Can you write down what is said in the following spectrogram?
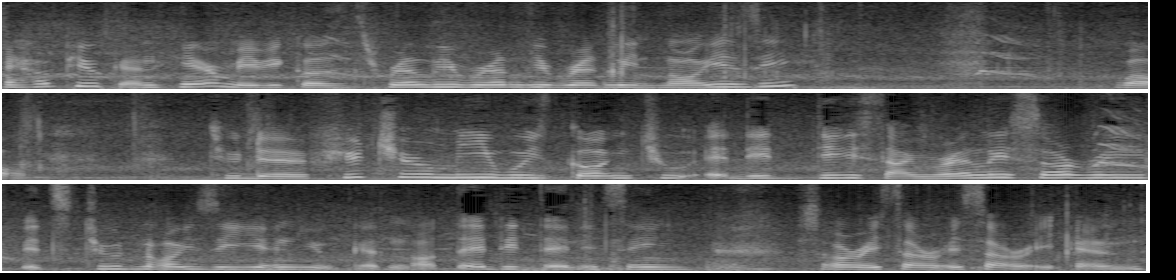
I hope you can hear me because it's really, really, really noisy. Well, to the future me who is going to edit this. I'm really sorry if it's too noisy and you cannot edit anything. Sorry, sorry, sorry. And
